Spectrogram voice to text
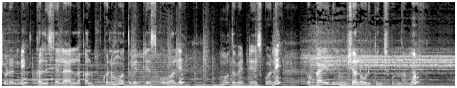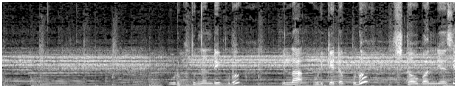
చూడండి కలిసేలా ఎలా కలుపుకొని మూత పెట్టేసుకోవాలి. మూత పెట్టేసుకొని ఒక ఐదు నిమిషాలు ఉడికించుకుందాము. ఉడుకుతుందండి ఇప్పుడు. ఇలా ఉడికేటప్పుడు స్టవ్ బంద్ చేసి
